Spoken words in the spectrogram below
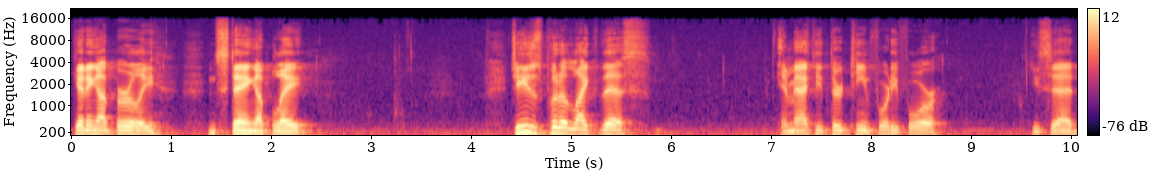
getting up early and staying up late. Jesus put it like this in Matthew 13 44. He said,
